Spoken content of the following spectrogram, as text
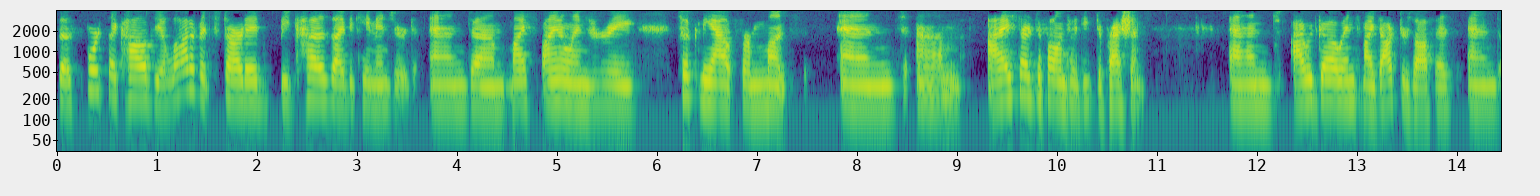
the sports psychology. A lot of it started because I became injured, and um, my spinal injury took me out for months, and um, I started to fall into a deep depression and I would go into my doctor's office, and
